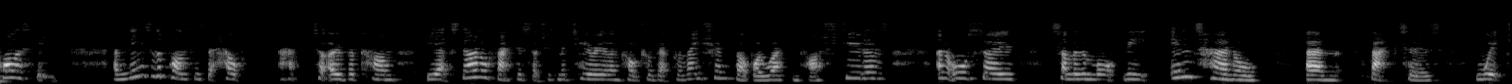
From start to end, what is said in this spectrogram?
policies. And these are the policies that help to overcome the external factors such as material and cultural deprivation felt by working class students, and also some of the more the internal um, factors which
